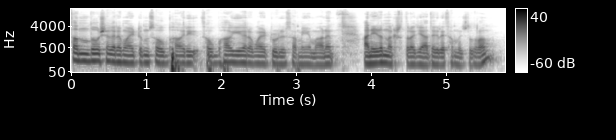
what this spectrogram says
സന്തോഷകരമായിട്ടും സൗഭാഗ്യ സൗഭാഗ്യകരമായിട്ടുള്ളൊരു സമയമാണ് അനിഴം നക്ഷത്ര ജാതകരെ സംബന്ധിച്ചിടത്തോളം.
